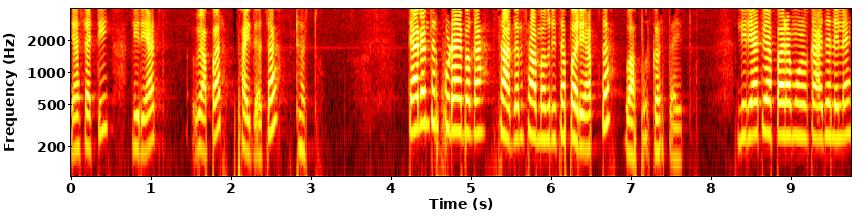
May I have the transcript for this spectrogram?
यासाठी निर्यात व्यापार फायद्याचा ठरतो. त्यानंतर पुढे आहे बघा साधन सामग्रीचा पर्याप्त वापर करता येतो. निर्यात व्यापारामुळे काय झालेलं आहे?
